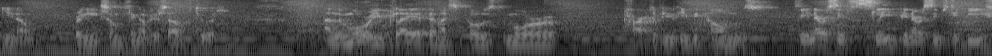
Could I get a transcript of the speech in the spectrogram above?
you know, bringing something of yourself to it. And the more you play it, then I suppose the more part of you he becomes. He never seems to sleep, he never seems to eat.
